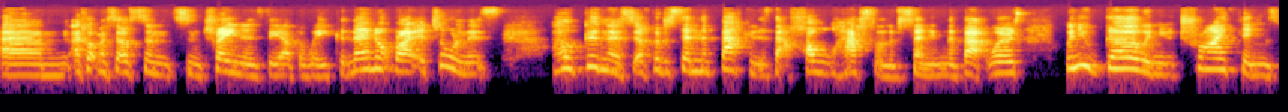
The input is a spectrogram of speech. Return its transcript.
Um, I got myself some some trainers the other week, and they're not right at all. And it's oh goodness, I've got to send them back. And it's that whole hassle of sending them back. Whereas when you go and you try things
